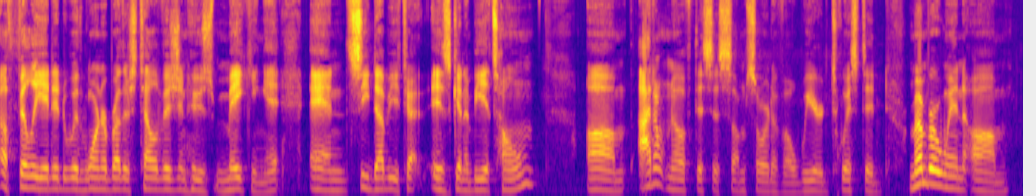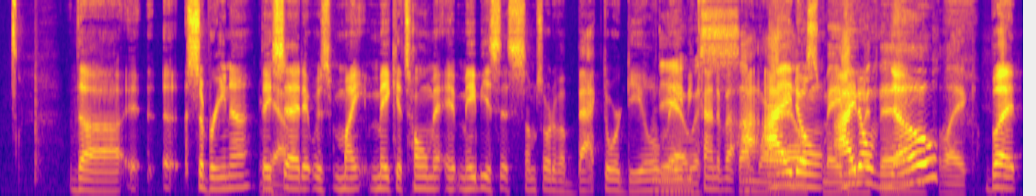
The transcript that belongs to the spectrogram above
affiliated with Warner Brothers Television, who's making it, and CW is going to be its home. Um, I don't know if this is some sort of a weird, twisted. Remember when um, the uh, uh, Sabrina? They Yeah. said it was might make its home. It maybe it's just some sort of a backdoor deal. Yeah, maybe kind of a. I, I don't. I don't know. like- but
